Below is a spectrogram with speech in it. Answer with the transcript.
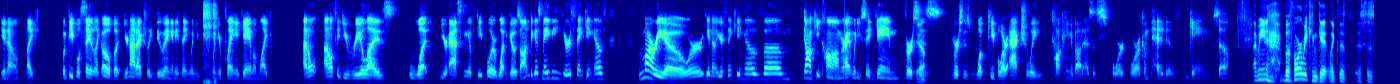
you know like when people say like oh but you're not actually doing anything when you when you're playing a game i'm like i don't i don't think you realize what you're asking of people or what goes on because maybe you're thinking of mario or you know you're thinking of um, donkey kong right when you say game versus versus what people are actually talking about as a sport or a competitive game so I mean, before we can get like this, this is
